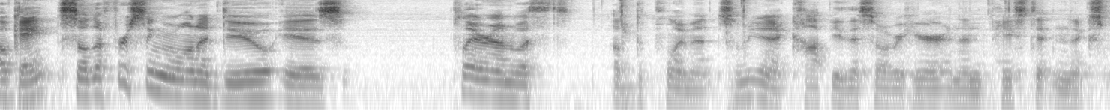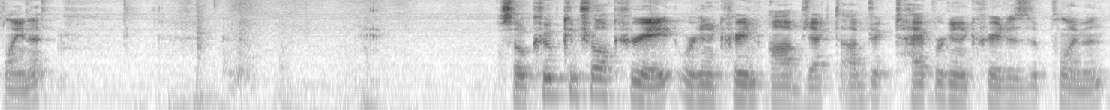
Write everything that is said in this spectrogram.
okay, so the first thing we want to do is play around with a deployment. So I'm going to copy this over here and then paste it and explain it. So kube control create, we're going to create an object. Object type we're going to create as deployment.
